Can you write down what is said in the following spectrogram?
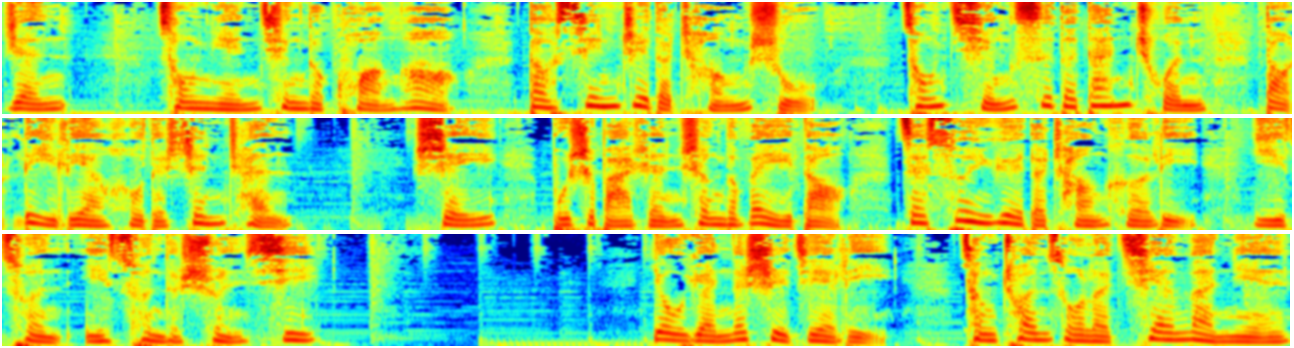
人从年轻的狂傲到心智的成熟。从情思的单纯到历练后的深沉，谁不是把人生的味道在岁月的长河里一寸一寸的吮吸？有缘的世界里，曾穿梭了千万年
